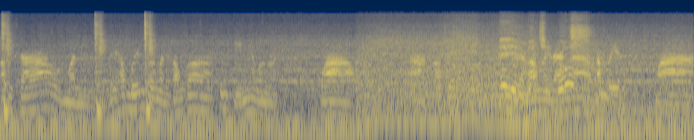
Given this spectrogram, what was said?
không sao mình đi không biết thôi mình không có tiếng chuyện nha mọi người. Wow. À, có cái Hey, ông này đang uh, tắm biển. Mà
